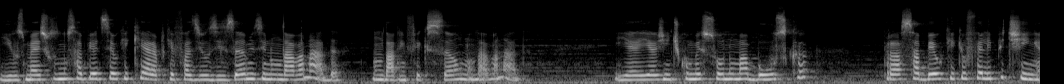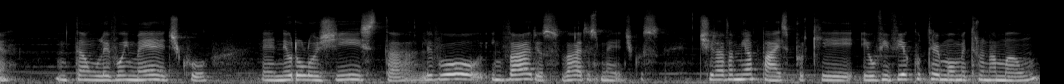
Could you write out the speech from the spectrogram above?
E os médicos não sabiam dizer o que, que era, porque fazia os exames e não dava nada. Não dava infecção, não dava nada. E aí a gente começou numa busca para saber o que, que o Felipe tinha. Então, levou em médico, é, neurologista, levou em vários, vários médicos. Tirava minha paz, porque eu vivia com o termômetro na mão,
